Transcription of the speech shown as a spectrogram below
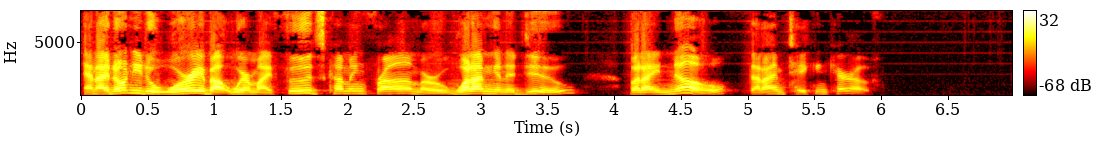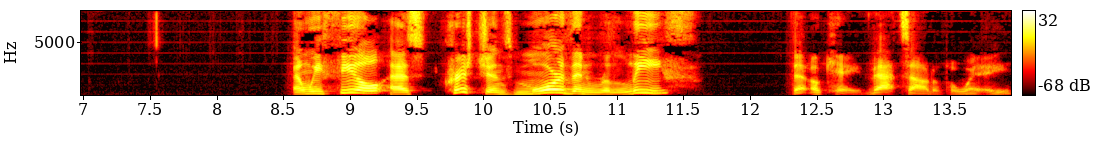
and I don't need to worry about where my food's coming from or what I'm going to do, but I know that I'm taken care of. And we feel as Christians more than relief that, okay, that's out of the way.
